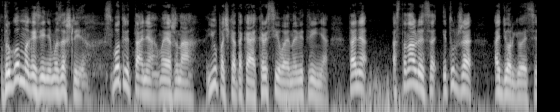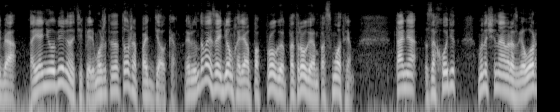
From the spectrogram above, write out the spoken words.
В другом магазине мы зашли. Смотрит Таня, моя жена, юбочка такая красивая на витрине. Таня останавливается и тут же одергивает себя. А я не уверена теперь, может это тоже подделка. Я говорю, ну давай зайдем, хотя бы потрогаем, посмотрим. Таня заходит, мы начинаем разговор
